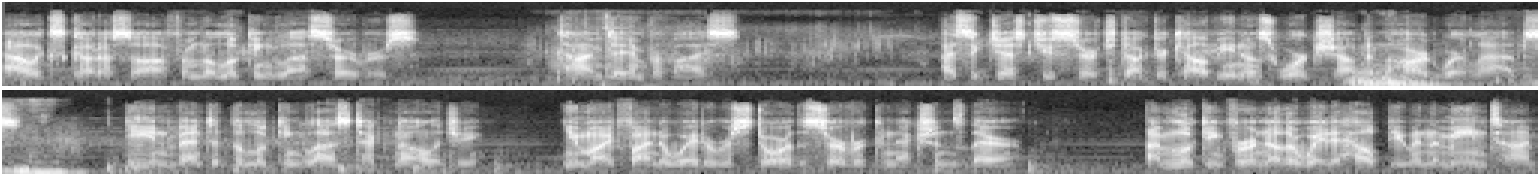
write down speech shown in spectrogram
Alex cut us off from the Looking Glass servers. Time to improvise. I suggest you search Dr. Calvino's workshop in the hardware labs. He invented the Looking Glass technology. You might find a way to restore the server connections there. I'm looking for another way to help you in the meantime.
